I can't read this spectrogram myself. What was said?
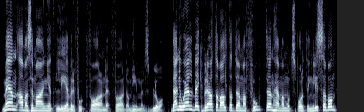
Men avancemanget lever fortfarande för de himmelsblå. Danny Welbeck bröt av allt att döma foten hemma mot Sporting Lissabon.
